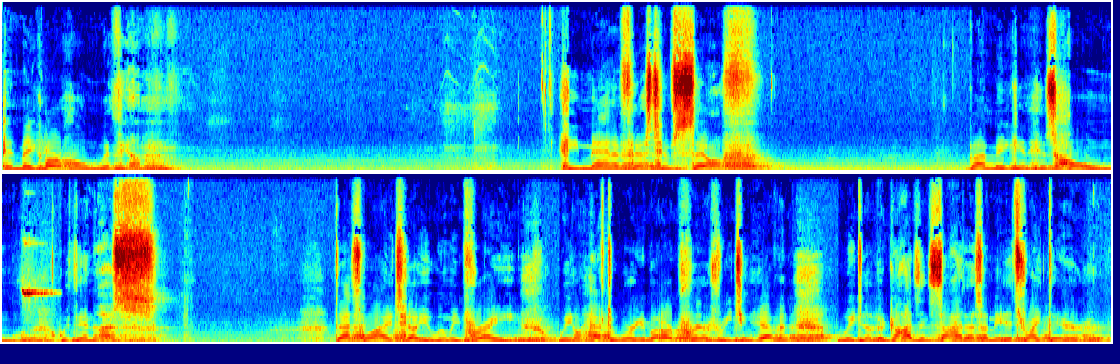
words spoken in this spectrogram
and make our home with him. He manifests himself by making his home within us. That's why I tell you when we pray, we don't have to worry about our prayers reaching heaven. We do, God's inside us. I mean, it's right there.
